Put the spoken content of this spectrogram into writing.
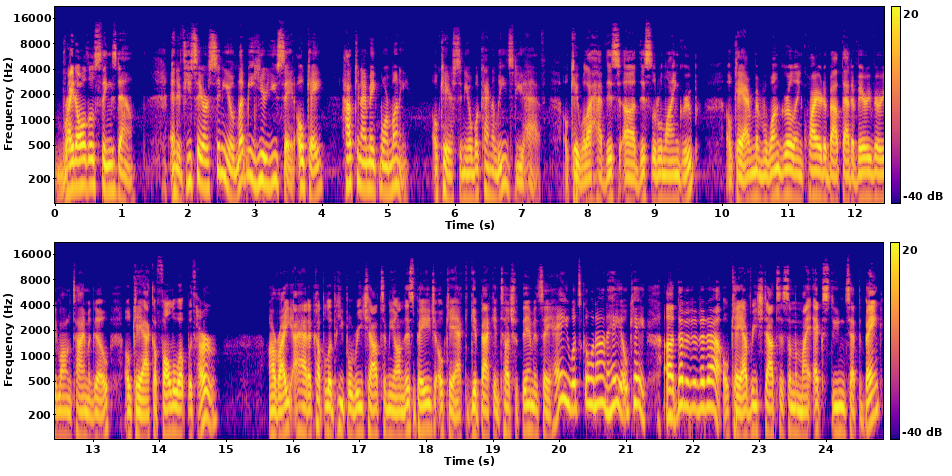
write all those things down. And if you say, Arsenio, let me hear you say it. Okay, how can I make more money? Okay, Arsenio, what kind of leads do you have? Okay, well, I have this uh, this little line group. Okay, I remember one girl inquired about that a very, very long time ago. Okay, I could follow up with her. All right, I had a couple of people reach out to me on this page. Okay, I could get back in touch with them and say, "Hey, what's going on? Hey, okay, uh, da da da da da." Okay, I reached out to some of my ex students at the bank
